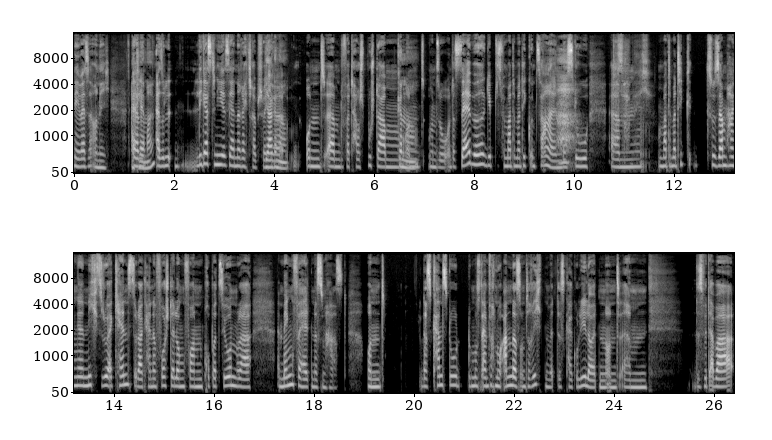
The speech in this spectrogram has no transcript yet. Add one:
Nee, weiß er auch nicht. Erklär ähm, mal. Also L- Legasthenie ist ja eine Rechtschreibschwäche. Ja, genau. Und ähm, du vertauschst Buchstaben Genau. und, und so. Und dasselbe gibt es für Mathematik und Zahlen, dass du ähm, Mathematikzusammenhänge nicht so erkennst oder keine Vorstellung von Proportionen oder Mengenverhältnissen hast. Und das kannst du, du musst einfach nur anders unterrichten mit Dyskalkulieleuten. Und ähm, das wird aber,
